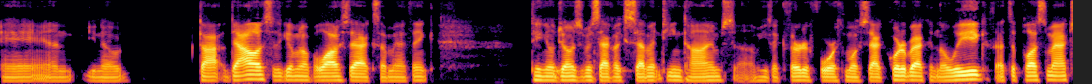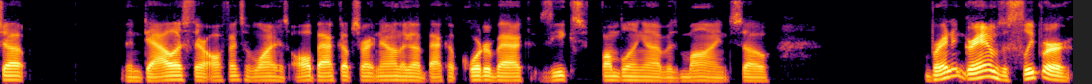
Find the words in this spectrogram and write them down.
And, you know, D- Dallas has given up a lot of sacks. I mean, I think Daniel Jones has been sacked like 17 times. Um, he's like third or fourth most sacked quarterback in the league. That's a plus matchup. Then Dallas, their offensive line is all backups right now. They got a backup quarterback. Zeke's fumbling out of his mind. So Brandon Graham's a sleeper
